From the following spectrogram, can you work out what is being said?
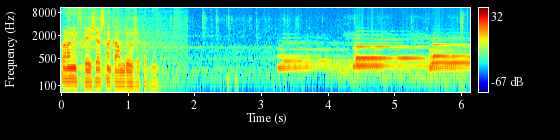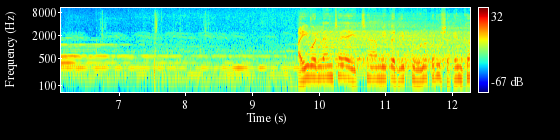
पण आम्ही फ्रेशर्सना काम देऊ शकत नाही. आई वडिलांच्या या इच्छा आम्ही कधी पूर्ण करू शकेन का?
